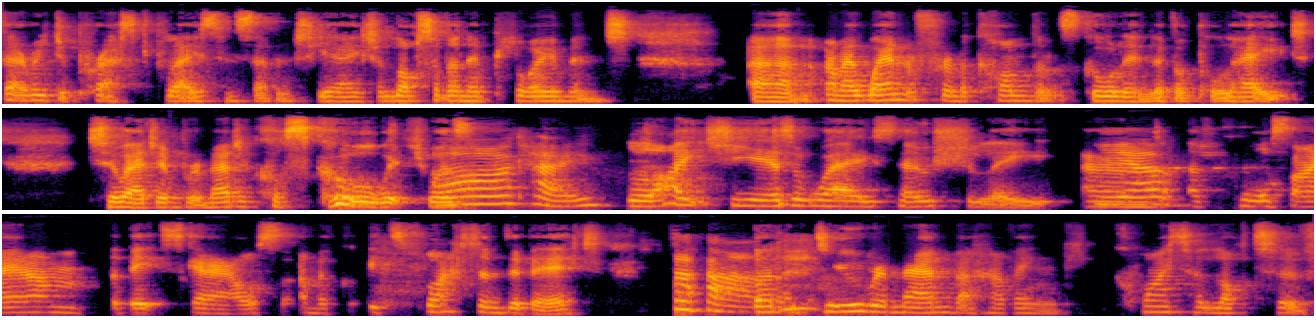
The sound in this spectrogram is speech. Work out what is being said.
very depressed place in 78 a lot of unemployment um, and I went from a convent school in Liverpool 8 to Edinburgh Medical School, which was oh, okay. light years away socially. And yep. of course, I am a bit scouse. I'm a, it's flattened a bit, but I do remember having quite a lot of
